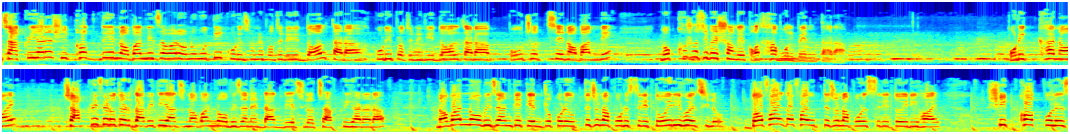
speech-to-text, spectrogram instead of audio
চাকরিহারা শিক্ষকদের নবান্নে যাওয়ার অনুমতি, কুড়ি জনের প্রতিনিধি দল, তারা, কুড়ি প্রতিনিধি দল তারা পৌঁছচ্ছে নবান্নে। মুখ্য সচিবের সঙ্গে কথা বলবেন তারা। পরীক্ষা নয়, চাকরি ফেরতের দাবিতে আজ নবান্ন অভিযানের ডাক দিয়েছিল চাকরিহারারা। নবান্ন অভিযানকে কেন্দ্র করে উত্তেজনা পরিস্থিতি তৈরি হয়েছিল। দফায় দফায় উত্তেজনা পরিস্থিতি তৈরি হয়। শিক্ষক, পুলিশ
